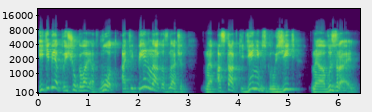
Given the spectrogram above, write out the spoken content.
И тебе еще говорят, вот, а теперь надо, значит, э, остатки денег сгрузить э, в Израиль.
